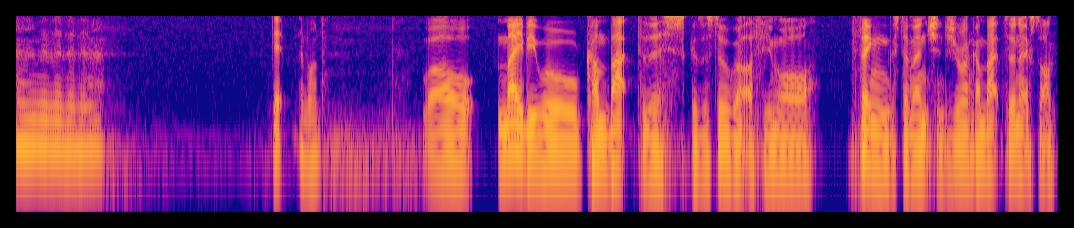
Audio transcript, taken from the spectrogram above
Yep, never mind. Well, maybe we'll come back to this because I've still got a few more things to mention. Do you want to come back to it next time?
